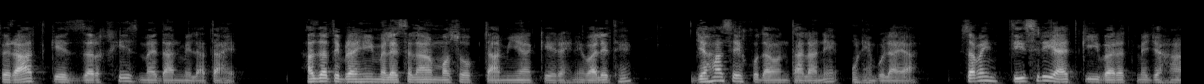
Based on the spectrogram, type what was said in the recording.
فرات کے زرخیز میدان میں لاتا ہے۔ حضرت ابراہیم علیہ السلام مسوب تامیہ کے رہنے والے تھے، جہاں سے خدا و تعالیٰ نے انہیں بلایا۔ سمعین تیسری آیت کی عبارت میں جہاں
